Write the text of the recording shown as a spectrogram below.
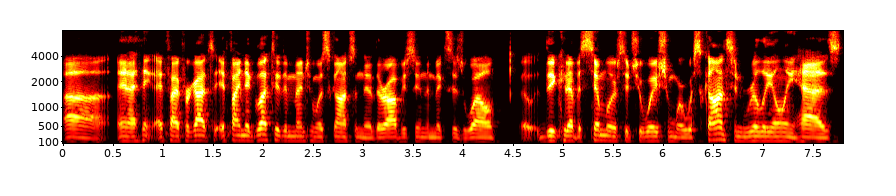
Uh, and I think if I forgot, to, if I neglected to mention Wisconsin there, they're obviously in the mix as well. Uh, they could have a similar situation where Wisconsin really only has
